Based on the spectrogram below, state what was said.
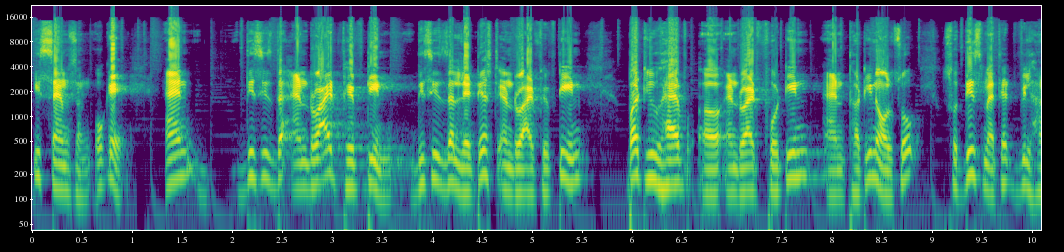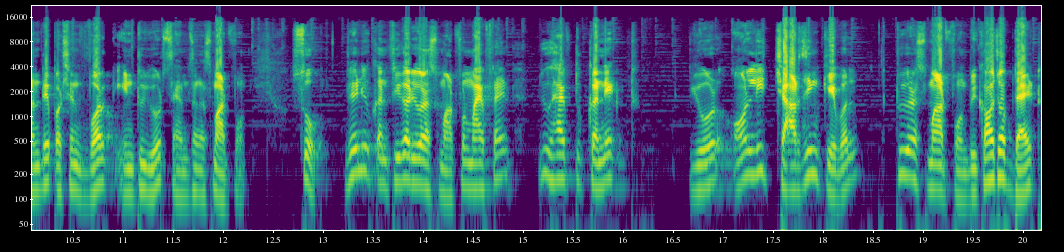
is samsung okay? And this is the android 15 this is the latest android 15 but you have uh, android 14 and 13 also. So this method will 100% work into your samsung smartphone. So when you configure your smartphone my friend you have to connect your only charging cable to your smartphone. Because of that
